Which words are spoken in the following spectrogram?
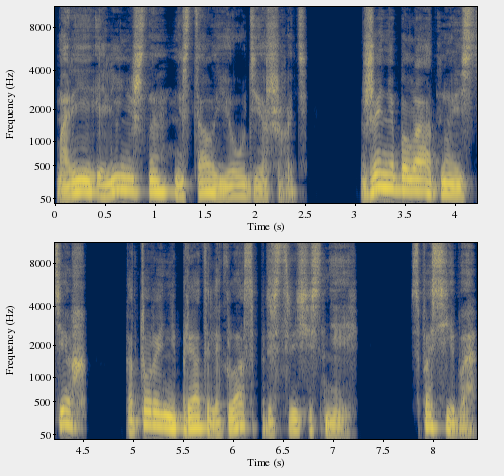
Мария Ильинична не стала ее удерживать. Женя была одной из тех, которые не прятали глаз при встрече с ней. «Спасибо,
